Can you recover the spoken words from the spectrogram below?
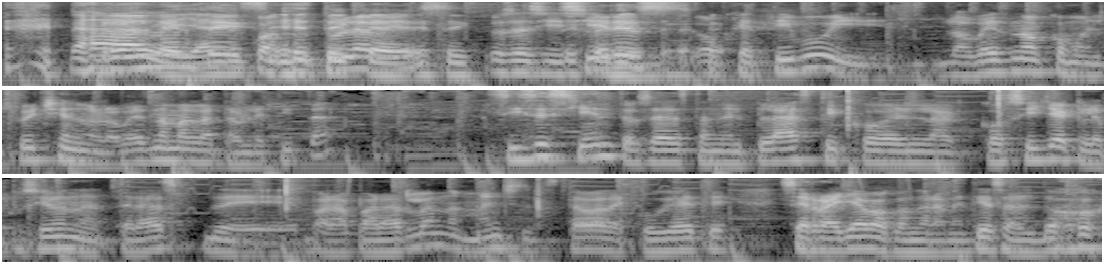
Realmente ya no sé, cuando tú la ves, estoy- o sea, si, eres objetivo y lo ves no como el Switch, no lo ves nada más la tabletita, sí se siente, o sea, hasta en el plástico, en la cosilla que le pusieron atrás de, para pararla, no manches, estaba de juguete, se rayaba cuando la metías al dog,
